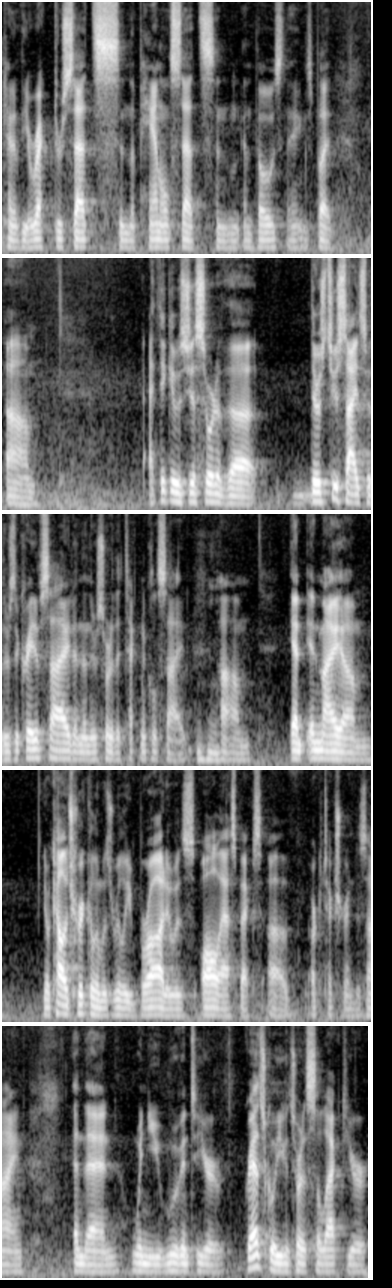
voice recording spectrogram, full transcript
kind of the erector sets and the panel sets and, and those things. But um, I think it was just sort of the there's two sides to it. There's the creative side, and then there's sort of the technical side. Um, and in my um, you know college curriculum was really broad. It was all aspects of architecture and design. And then when you move into your grad school, you can sort of select your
